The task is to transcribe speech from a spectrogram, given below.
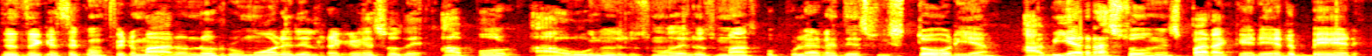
Desde que se confirmaron los rumores del regreso de Apple a uno de los modelos más populares de su historia, había razones para querer ver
